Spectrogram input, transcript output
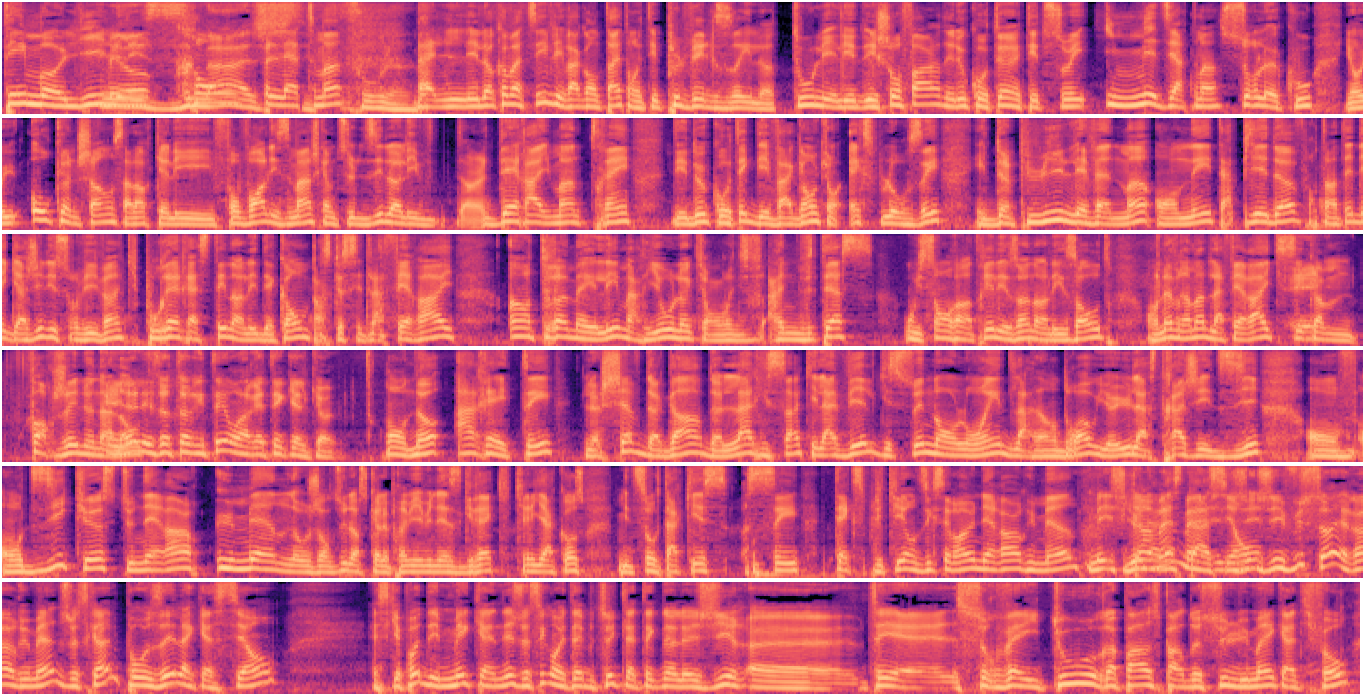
démoli là, les images, complètement. c'est fou, là. Ben, les locomotives, les wagons de tête ont été pulvérisés. Là. Tous les, les, les chauffeurs des deux côtés ont été tués immédiatement sur le coup. Ils ont eu aucune chance, alors que les, faut voir les images, comme tu le dis, là, les, un déraillement de train des deux côtés avec des wagons qui ont explosé. Et depuis l'événement, on est à pied d'œuvre pour tenter de dégager des survivants qui pourraient rester dans les décombres parce que c'est de la ferraille entremêlée, Mario, là, qui ont à une vitesse où ils sont rentrés les uns dans les autres. On a vraiment de la ferraille qui s'est Et- comme forgée l'une à Et là, l'autre les autorités ont arrêté quelqu'un. on a arrêté le chef de gare de Larissa, qui est la ville qui est située non loin de l'endroit où il y a eu la tragédie. On, on dit que c'est une erreur humaine aujourd'hui lorsque le premier ministre grec, Kyriakos Mitsotakis, s'est expliqué. On dit que c'est vraiment une erreur humaine. Mais quand même, j'ai- j'ai vu ça, erreur humaine. Je vais quand même poser la question. Est-ce qu'il n'y a pas des mécanismes? Je sais qu'on est habitué que la technologie euh, euh, surveille tout, repasse par-dessus l'humain quand il faut.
